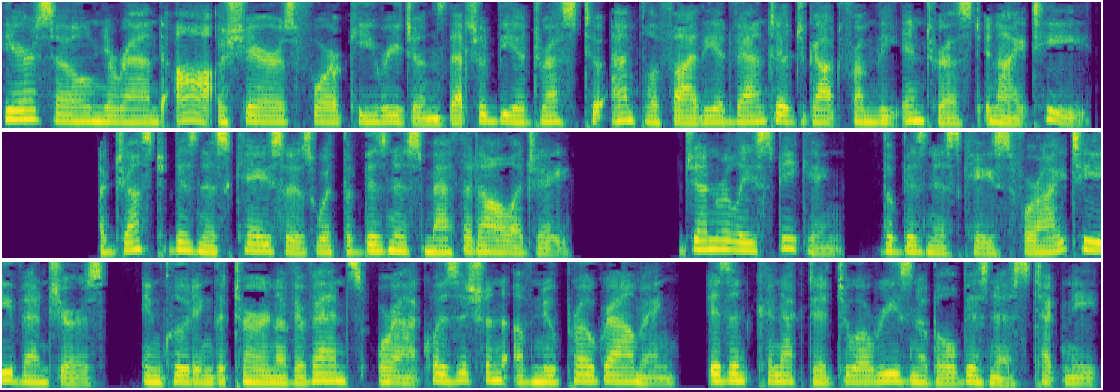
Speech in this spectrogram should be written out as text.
Here Sonia Rand Ah shares four key regions that should be addressed to amplify the advantage got from the interest in IT. Adjust business cases with the business methodology. Generally speaking, the business case for IT ventures, including the turn of events or acquisition of new programming, isn't connected to a reasonable business technique,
